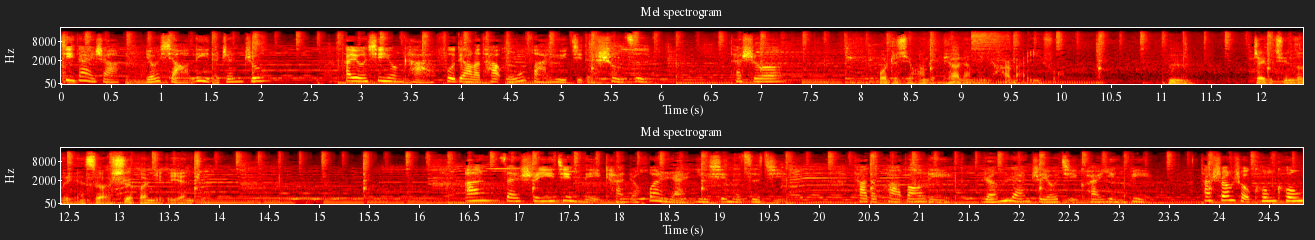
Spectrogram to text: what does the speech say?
系带上有小粒的珍珠。他用信用卡付掉了他无法预计的数字。他说：“我只喜欢给漂亮的女孩买衣服。嗯，这个裙子的颜色适合你的颜值。”安在试衣镜里看着焕然一新的自己，他的挎包里仍然只有几块硬币，他双手空空，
